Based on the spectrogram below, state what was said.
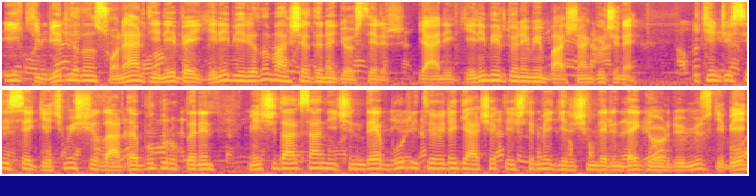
İlki bir yılın sona erdiğini ve yeni bir yılın başladığını gösterir. Yani yeni bir dönemin başlangıcını. İkincisi ise geçmiş yıllarda bu grupların Mescid-i Aksa'nın içinde bu ritüeli gerçekleştirme girişimlerinde gördüğümüz gibi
